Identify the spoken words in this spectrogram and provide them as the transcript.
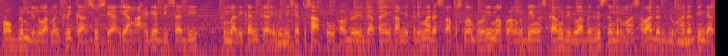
problem di luar negeri kasus ya yang akhirnya bisa dikembalikan ke Indonesia itu satu. Kalau dari data yang kami terima ada 165 kurang lebih yang sekarang di luar negeri sedang bermasalah dan belum ada mhm. tindak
